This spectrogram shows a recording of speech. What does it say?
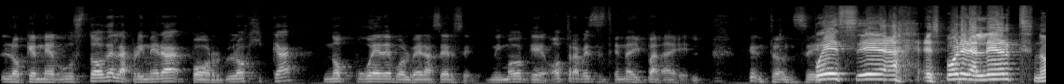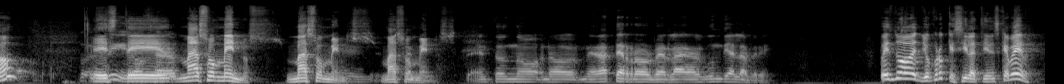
lo que me gustó de la primera, por lógica, no puede volver a hacerse. Ni modo que otra vez estén ahí para él. Entonces. Pues, eh, spoiler alert, ¿no? Pues este, más o menos. más o menos, más o menos. Entonces no, no, me da terror verla, algún día la veré. Pues no, yo creo que sí la tienes que ver.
